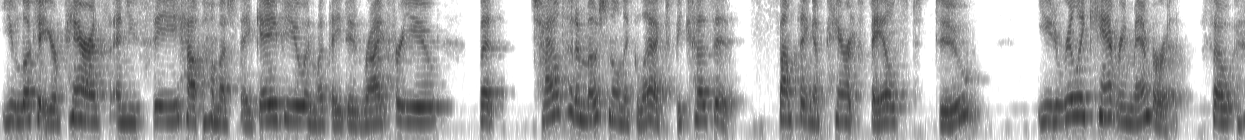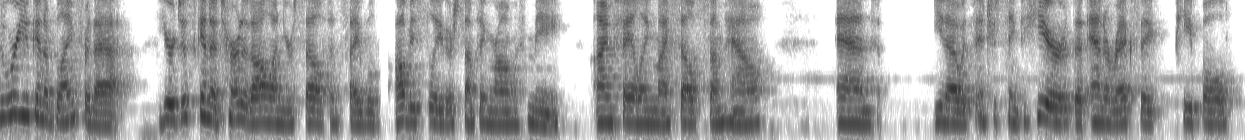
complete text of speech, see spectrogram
You look at your parents and you see how, how much they gave you and what they did right for you. But childhood emotional neglect, because it's something a parent fails to do, you really can't remember it. So, who are you going to blame for that? You're just going to turn it all on yourself and say, well, obviously there's something wrong with me. I'm failing myself somehow. And, you know, it's interesting to hear that anorexic people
